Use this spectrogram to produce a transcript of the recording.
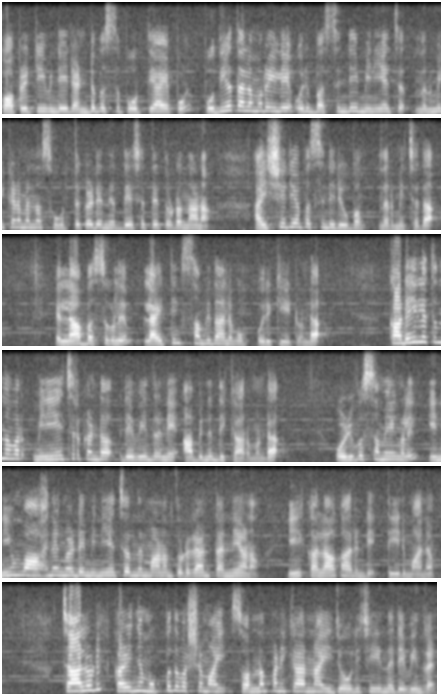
കോപ്പറേറ്റീവിന്റെ രണ്ട് ബസ് പൂർത്തിയായപ്പോൾ പുതിയ തലമുറയിലെ ഒരു ബസിന്റെ മിനിയേച്ചർ നിർമ്മിക്കണമെന്ന സുഹൃത്തുക്കളുടെ നിർദ്ദേശത്തെ തുടർന്നാണ് ഐശ്വര്യ ബസിന്റെ രൂപം നിർമ്മിച്ചത്. എല്ലാ ബസ്സുകളിലും ലൈറ്റിംഗ് സംവിധാനവും ഒരുക്കിയിട്ടുണ്ട്. കടയിലെത്തുന്നവർ മിനിയേച്ചർ കണ്ട് രവീന്ദ്രനെ അഭിനന്ദിക്കാറുമുണ്ട്. ഒഴിവു സമയങ്ങളിൽ ഇനിയും വാഹനങ്ങളുടെ മിനിയേച്ചർ നിർമ്മാണം തുടരാൻ തന്നെയാണ് ഈ കലാകാരന്റെ തീരുമാനം. ചാലോടിൽ കഴിഞ്ഞ മുപ്പത് വർഷമായി സ്വർണപ്പണിക്കാരനായി ജോലി ചെയ്യുന്ന രവീന്ദ്രൻ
